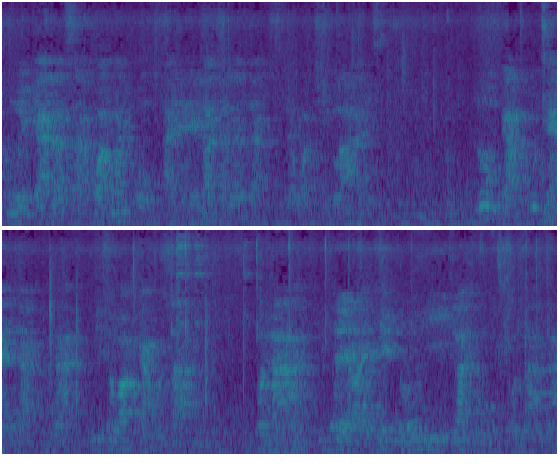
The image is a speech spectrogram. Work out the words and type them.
อำนวยการรักษาความมั่นคงภายในราชอาณาจักรจังหวัดเชียงราย ร่วมกับผู้แทนจากคณะวิศวกรรมศาสตร์ มหาวิทยาลัยเทคโนโลยีราชมงคลล้านนา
